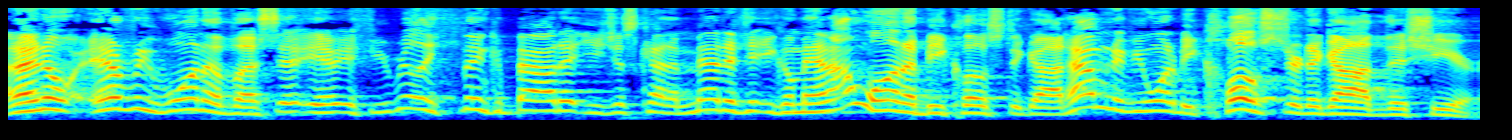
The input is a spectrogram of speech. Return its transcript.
And I know every one of us, if you really think about it, you just kind of meditate, you go, man, I want to be close to God. How many of you want to be closer to God this year?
